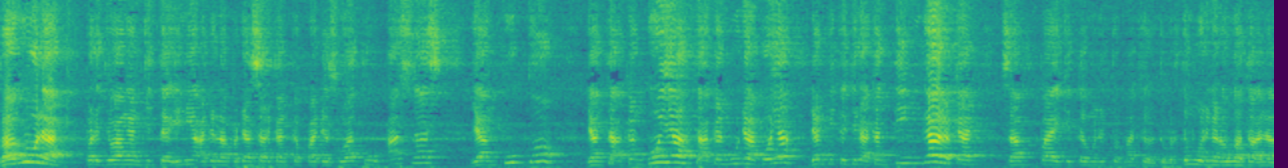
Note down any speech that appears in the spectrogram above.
Barulah perjuangan kita ini adalah berdasarkan kepada suatu asas yang kukuh yang tak akan goyah, tak akan mudah goyah dan kita tidak akan tinggalkan sampai kita menutup mata untuk bertemu dengan Allah Ta'ala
